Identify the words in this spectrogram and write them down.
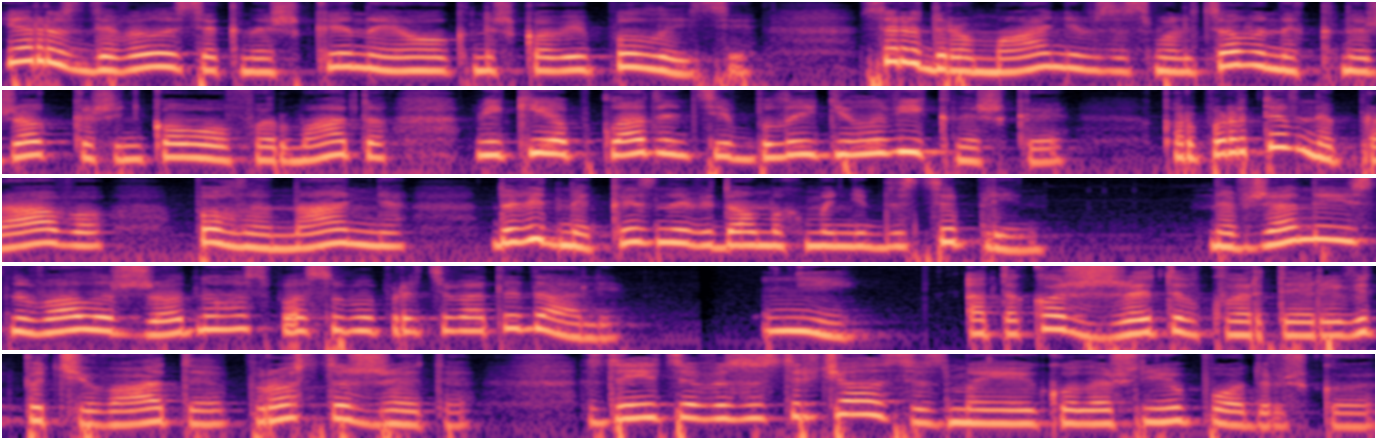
Я роздивилася книжки на його книжковій полиці, серед романів, засмальцованих книжок кишенькового формату, в якій обкладинці були ділові книжки, корпоративне право, поглинання, довідники з невідомих мені дисциплін. Невже не існувало жодного способу працювати далі? Ні. А також жити в квартирі, відпочивати, просто жити. Здається, ви зустрічалися з моєю колишньою подружкою.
